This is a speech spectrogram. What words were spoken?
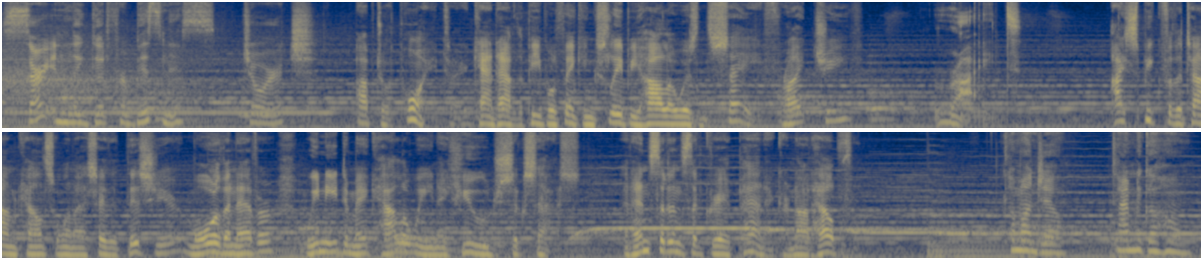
Certainly good for business, George. Up to a point. I Can't have the people thinking Sleepy Hollow isn't safe, right, Chief? Right. I speak for the town council when I say that this year, more than ever, we need to make Halloween a huge success. And incidents that create panic are not helpful. Come on, Joe. Time to go home.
